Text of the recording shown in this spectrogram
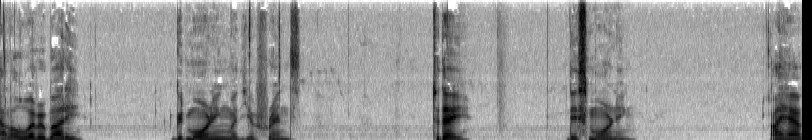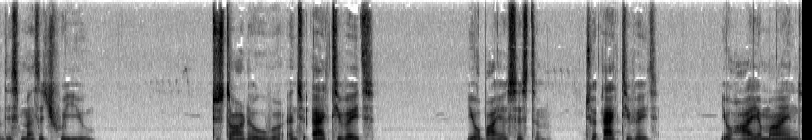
Hello, everybody. Good morning, my dear friends. Today, this morning, I have this message for you to start over and to activate your biosystem, to activate your higher mind,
